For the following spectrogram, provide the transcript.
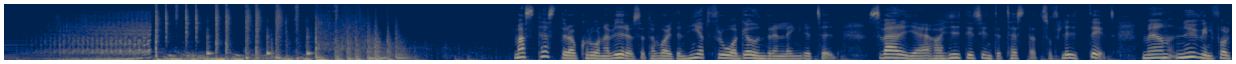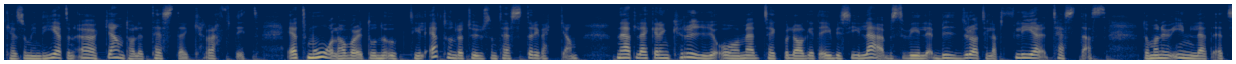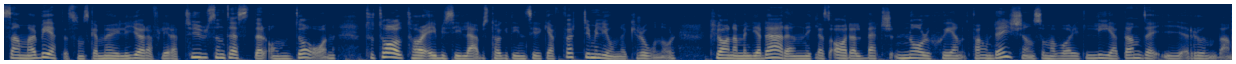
Masstester av coronaviruset har varit en het fråga under en längre tid. Sverige har hittills inte testat så flitigt men nu vill Folkhälsomyndigheten öka antalet tester kraftigt. Ett mål har varit att nå upp till 100 000 tester i veckan. Nätläkaren Kry och medtechbolaget ABC Labs vill bidra till att fler testas. De har nu inlett ett samarbete som ska möjliggöra flera tusen tester om dagen. Totalt har ABC Labs tagit in cirka 40 miljoner kronor. Klarna-miljardären Niklas Adalberts Norrsken Foundation som har varit ledande i rundan.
